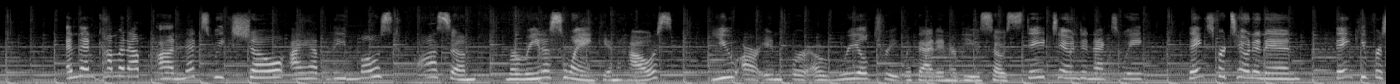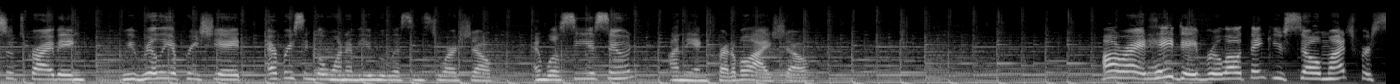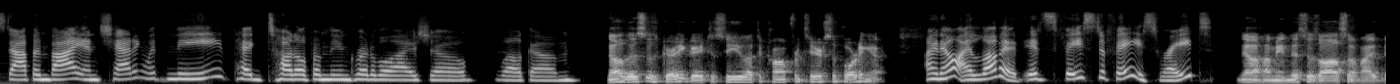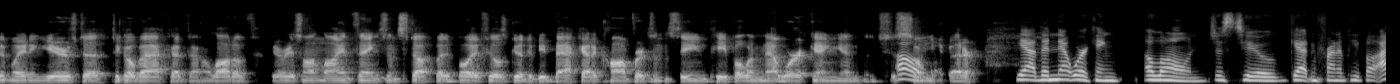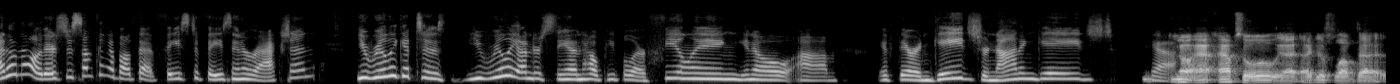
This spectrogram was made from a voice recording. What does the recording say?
And then coming up on next week's show, I have the most awesome Marina Schwenk in house. You are in for a real treat with that interview. So stay tuned to next week. Thanks for tuning in. Thank you for subscribing. We really appreciate every single one of you who listens to our show. And we'll see you soon on The Incredible i Show. All right. Hey, Dave Rouleau. Thank you so much for stopping by and chatting with me, Peg Tuttle from The Incredible i Show. Welcome. No, this is great. Great to see you at the conference here supporting it. I know. I love it. It's face to face, right? No, I mean this is awesome. I've been waiting years to to go back. I've done a lot of various online things and stuff, but boy, it feels good to be back at a conference and seeing people and networking, and it's just oh, so much better. Yeah, the networking alone, just to get in front of people. I don't know. There's just something about that face to face interaction. You really get to you really understand how people are feeling. You know, um, if they're engaged or not engaged yeah. No a- absolutely. I, I, just love that.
